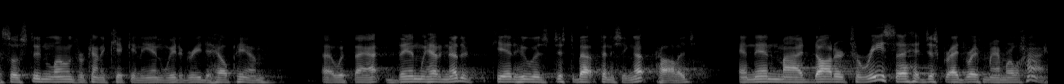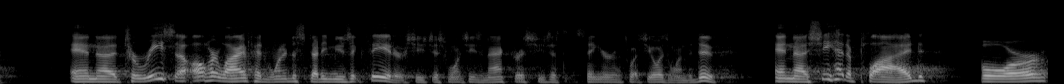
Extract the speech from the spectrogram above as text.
so student loans were kind of kicking in. We'd agreed to help him uh, with that. Then we had another kid who was just about finishing up college. And then my daughter Teresa had just graduated from Amarillo High. And uh, Teresa, all her life, had wanted to study music theater. She's just one, she's an actress. She's just a singer. That's what she always wanted to do. And uh, she had applied for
